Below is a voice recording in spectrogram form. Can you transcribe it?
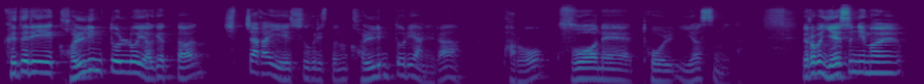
그들이 걸림돌로 여겼던 십자가 예수 그리스도는 걸림돌이 아니라 바로 구원의 돌이었습니다. 여러분, 예수님을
